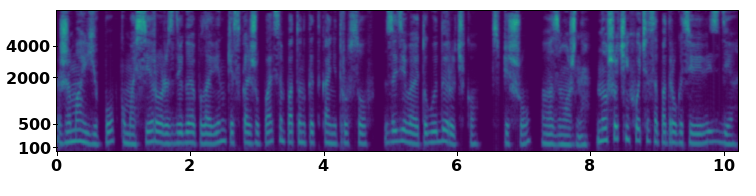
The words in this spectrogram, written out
Сжимаю ее попку, массирую, раздвигаю половинки, скольжу пальцем по тонкой ткани трусов, задеваю тугую дырочку. Спешу, возможно. Но уж очень хочется потрогать ее везде.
